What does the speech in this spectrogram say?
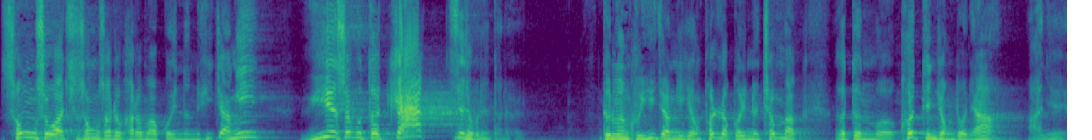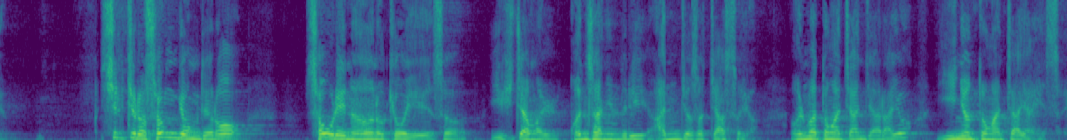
성소와 지성소를 가로막고 있는 휘장이 위에서부터 쫙 찢어져 버렸다는 거예요. 그러면 그 휘장이 그냥 펄럭거리는 천막 어떤 뭐 커튼 정도냐? 아니에요. 실제로 성경대로 서울에 있는 어느 교회에서 이 휘장을 권사님들이 앉아서 짰어요. 얼마 동안 짠지 알아요? 2년 동안 짜야 했어요.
